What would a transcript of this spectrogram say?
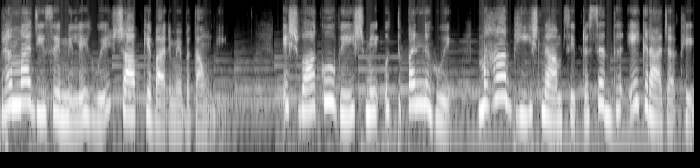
ब्रह्मा जी से मिले हुए शाप के बारे में बताऊँगी। इश्वाकु वेश में उत्पन्न हुए। महाभीष नाम से प्रसिद्ध एक राजा थे,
